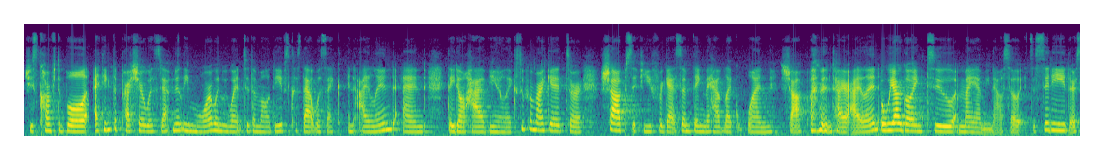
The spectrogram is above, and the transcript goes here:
she's comfortable. I think the pressure was definitely more when we went to the Maldives because that was like an island and they don't have, you know, like supermarkets or shops. If you forget something, they have like one shop on the entire island. But we are going to Miami now. So it's a city, there's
